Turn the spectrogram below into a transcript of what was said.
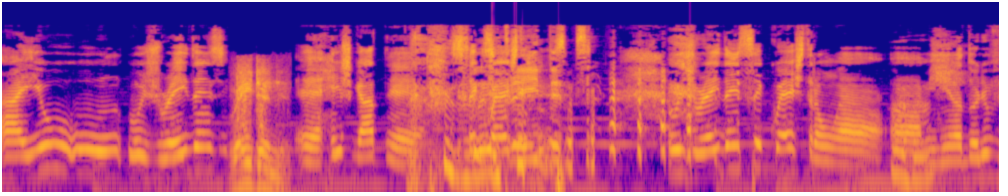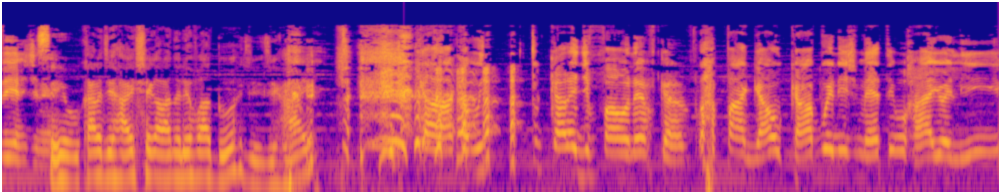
Aí o, o- os Raidens Raiden. é, resgatam. É, sequestram. os Raidens sequestram a, a Uhum. menina do olho verde, né? Sim, o cara de raio chega lá no elevador de, de raio. Caraca, muito cara de pau, né, cara? Pra apagar o cabo, eles metem o raio ali.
